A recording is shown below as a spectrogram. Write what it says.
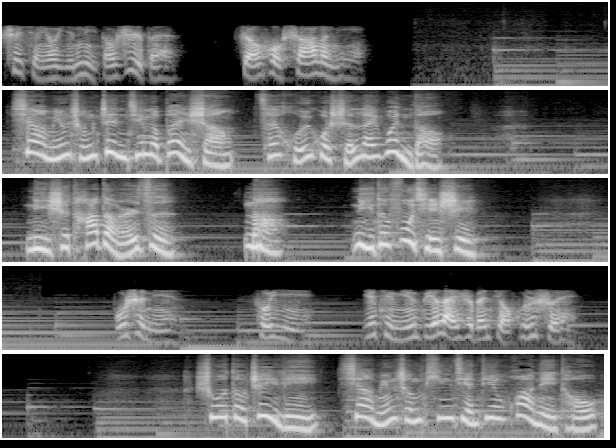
是想要引你到日本，然后杀了你。”夏明成震惊了半晌，才回过神来问道：“你是他的儿子？那你的父亲是？”也请您别来日本搅浑水。说到这里，夏明成听见电话那头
